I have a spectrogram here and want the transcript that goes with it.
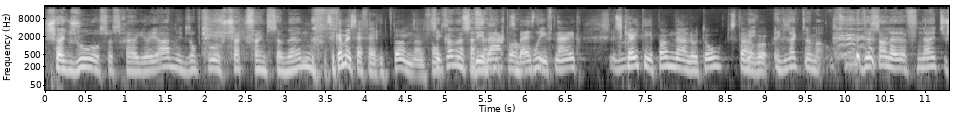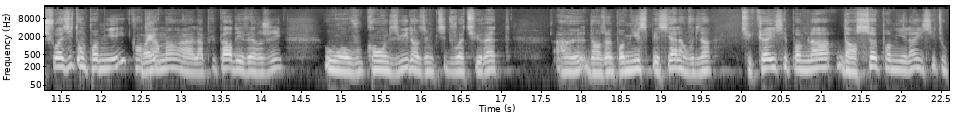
Chaque jour, ce serait agréable, mais disons plutôt chaque fin de semaine. C'est comme un safari de pommes, dans le fond. C'est comme un safari de pommes, tu baisses oui. tes fenêtres, tu cueilles tes pommes dans l'auto, puis tu t'en Oui, vas. exactement. Tu descends la fenêtre, tu choisis ton pommier, contrairement à la plupart des vergers où on vous conduit dans une petite voiturette un- dans un pommier spécial en vous disant tu cueilles ces pommes-là dans ce pommier-là et c'est tout.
